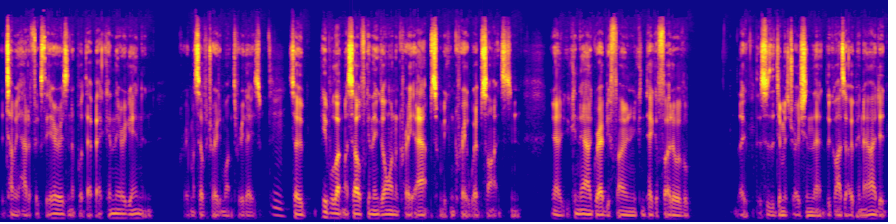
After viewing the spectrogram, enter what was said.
it tell me how to fix the errors and I put that back in there again and create myself a trading bot in three days. So people like myself can then go on and create apps and we can create websites. And you know, you can now grab your phone and you can take a photo of a like this is the demonstration that the guys at OpenAI did.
